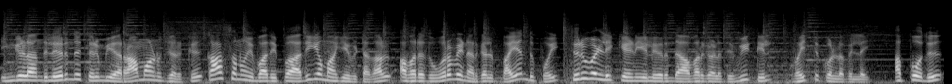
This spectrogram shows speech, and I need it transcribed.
இங்கிலாந்திலிருந்து திரும்பிய ராமானுஜருக்கு காசநோய் பாதிப்பு அதிகமாகிவிட்டதால் அவரது உறவினர்கள் பயந்து போய் திருவள்ளிக்கேணியில் இருந்த அவர்களது வீட்டில் வைத்துக் கொள்ளவில்லை. அப்போது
